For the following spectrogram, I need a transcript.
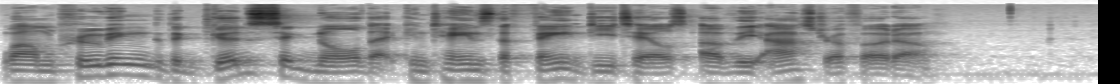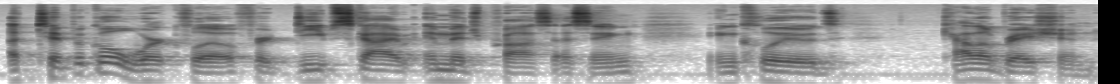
while improving the good signal that contains the faint details of the astrophoto. A typical workflow for deep sky image processing includes calibration,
